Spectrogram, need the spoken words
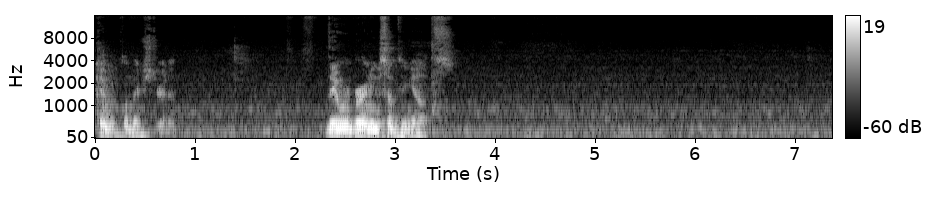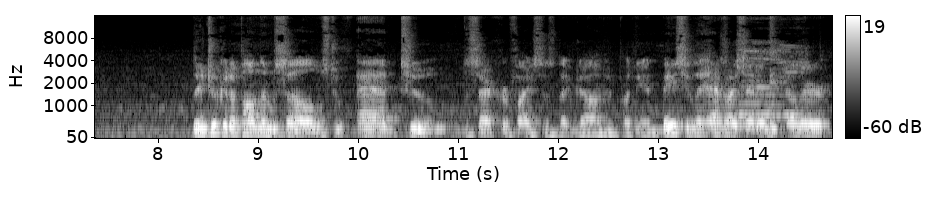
chemical mixture in it. They were burning something else. They took it upon themselves to add to the sacrifices that God had put in. Basically, as I said in other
